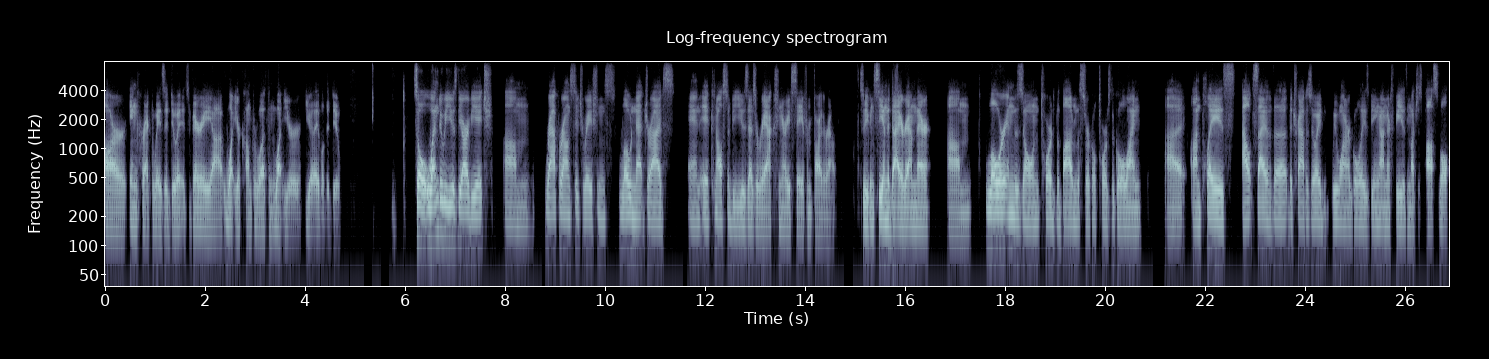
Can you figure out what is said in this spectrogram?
are incorrect ways to do it. It's very uh, what you're comfortable with and what you're you're able to do. So when do we use the RVH? Um, wraparound situations, low net drives, and it can also be used as a reactionary save from farther out. So you can see in the diagram there, um, lower in the zone towards the bottom of the circle, towards the goal line. Uh, on plays outside of the, the trapezoid, we want our goalies being on their feet as much as possible.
